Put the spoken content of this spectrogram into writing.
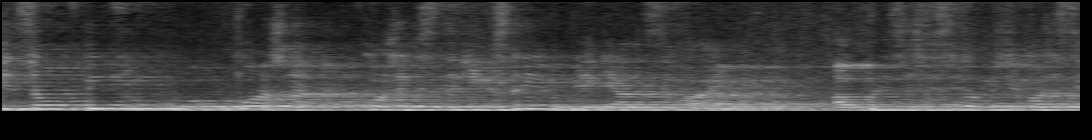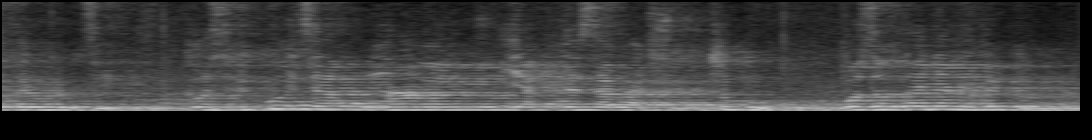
Кінцевому підсумку кожна, кожен з таких зривів, як я називаю, а в принципі свідомості цих революцій, класифікується нами як незавершена. Чому? Бо завдання не виконано.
